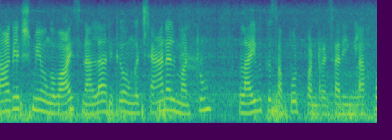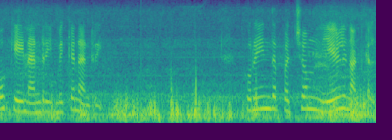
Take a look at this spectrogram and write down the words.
நாகலட்சுமி உங்கள் வாய்ஸ் நல்லா இருக்குது உங்கள் சேனல் மற்றும் லைவுக்கு சப்போர்ட் பண்ணுறேன் சரிங்களா? ஓகே நன்றி. மிக்க நன்றி. குறைந்தபட்சம் ஏழு நாட்கள்.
